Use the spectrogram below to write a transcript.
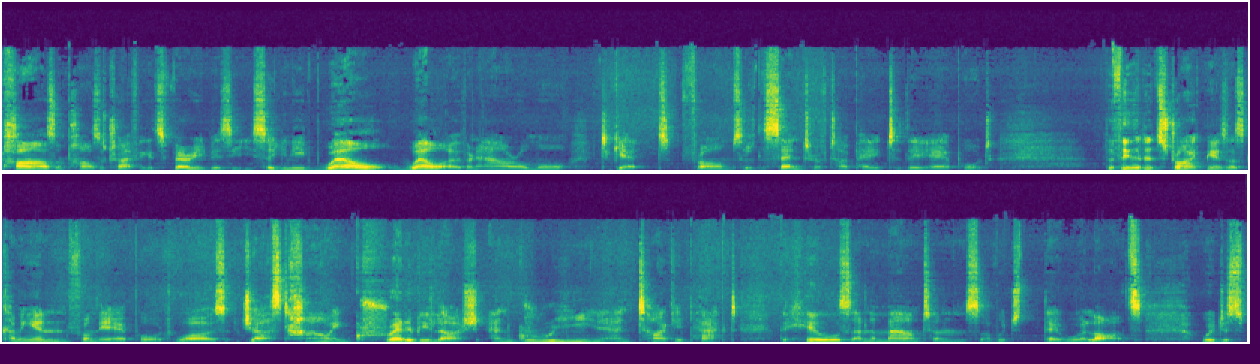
piles and piles of traffic. It's very busy. So you need well, well over an hour or more to get from sort of the center of Taipei to the airport. The thing that did strike me as I was coming in from the airport was just how incredibly lush and green and tightly packed the hills and the mountains, of which there were lots, were just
